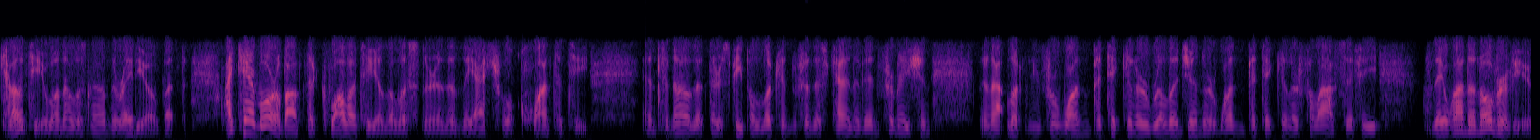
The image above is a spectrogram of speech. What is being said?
County when I was on the radio. But I care more about the quality of the listener than the actual quantity. And to know that there's people looking for this kind of information. They're not looking for one particular religion or one particular philosophy. They want an overview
